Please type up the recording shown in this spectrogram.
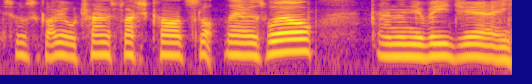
It's also got a little trans flash card slot there as well. And then your VGA.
